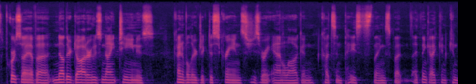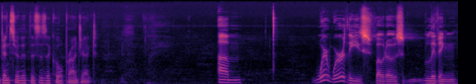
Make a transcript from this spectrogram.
of course, I have another daughter who's 19 who's kind of allergic to screens. She's very analog and cuts and pastes things, but I think I can convince her that this is a cool project. Um, where were these photos living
